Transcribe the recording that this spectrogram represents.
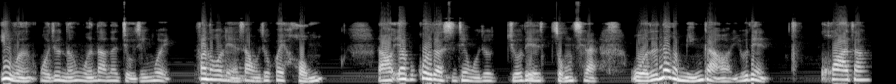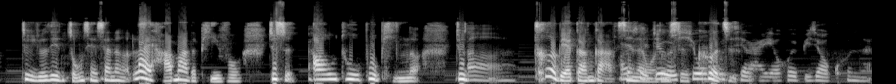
一闻我就能闻到那酒精味，放到我脸上我就会红，然后要不过一段时间我就有点肿起来。我的那个敏感啊，有点夸张。就有点肿起来，像那个癞蛤蟆的皮肤，就是凹凸不平的，就特别尴尬。现在我都是克制起来也会比较困难。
